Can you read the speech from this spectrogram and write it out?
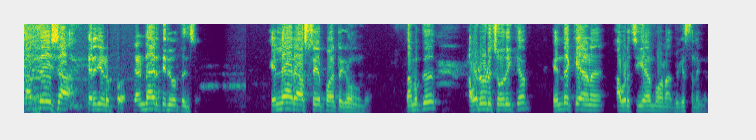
തദ്ദേശ തെരഞ്ഞെടുപ്പ് രണ്ടായിരത്തി ഇരുപത്തഞ്ച് എല്ലാ രാഷ്ട്രീയ പാർട്ടികളും ഉണ്ട്. നമുക്ക് അവരോട് ചോദിക്കാം എന്തൊക്കെയാണ് അവർ ചെയ്യാൻ പോണ വികസനങ്ങൾ?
